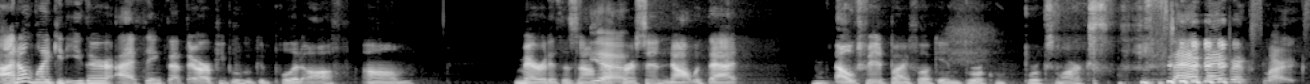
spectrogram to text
I don't like it either. I think that there are people who could pull it off. Um, Meredith is not Yeah. that person. Not with that outfit by fucking Brooke Brooks Marks. Style by Brooks Marks.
